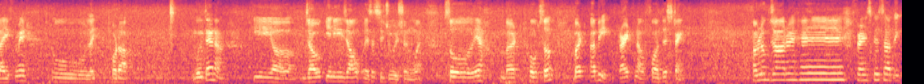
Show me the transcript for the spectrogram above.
लाइफ में तो लाइक थोड़ा, बोलते हैं ना कि जाओ कि नहीं जाओ, ऐसा सिचुएशन हुआ है। So yeah but hope so but अभी right now for this time हम लोग जा रहे हैं फ्रेंड्स के साथ एक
